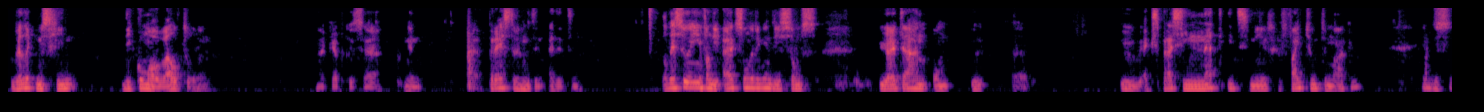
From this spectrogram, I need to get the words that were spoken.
wil ik misschien die komma wel tonen. Ik heb dus uh, mijn uh, prijs terug moeten editen. Dat is zo een van die uitzonderingen die soms u uitdagen om uw, uh, uw expressie net iets meer gefine-tuned te maken. Ja, dus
